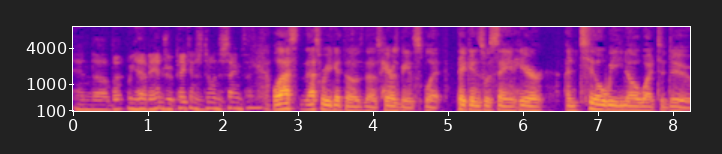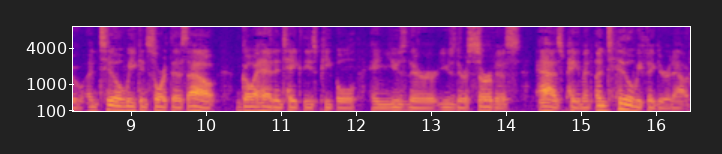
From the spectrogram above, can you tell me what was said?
and uh, but we have Andrew Pickens doing the same thing. Well, that's that's where you get those those hairs being split. Pickens was saying here, until we know what to do, until we can sort this out, go ahead and take these people and use their use their service as payment until we figure it out.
